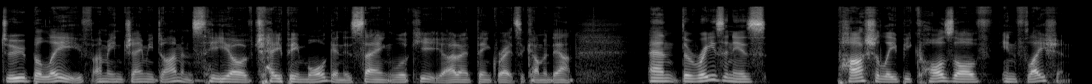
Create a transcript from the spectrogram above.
do believe. I mean, Jamie Dimon, CEO of JP Morgan, is saying, "Look here, I don't think rates are coming down," and the reason is partially because of inflation.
